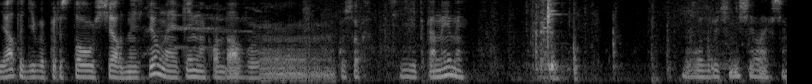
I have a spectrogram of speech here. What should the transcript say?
я тоді використовував ще один стіл, на який накладав е, кусок цієї тканини. Було зручніше і легше.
